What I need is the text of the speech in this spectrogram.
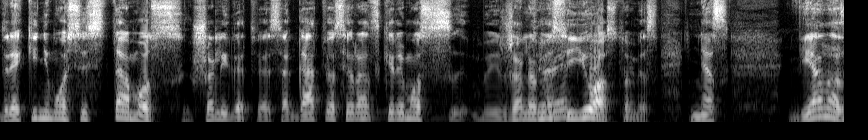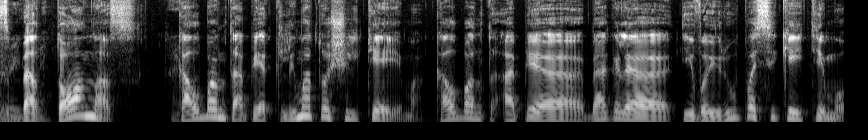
drekinimo sistemos šalygatvėse, gatvės yra atskiriamos žaliomis Taip. juostomis, nes vienas betonas Kalbant apie klimato šiltėjimą, kalbant apie begalę įvairių pasikeitimų,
